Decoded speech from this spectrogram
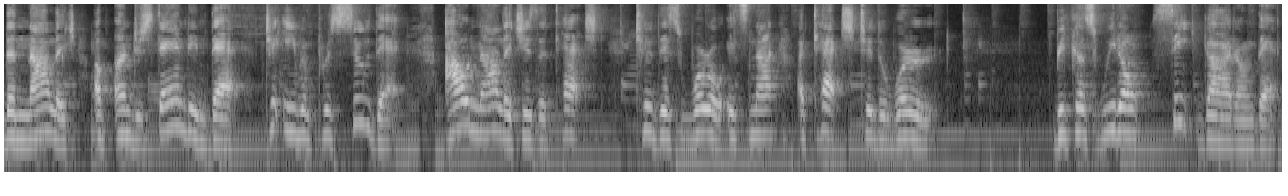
the knowledge of understanding that to even pursue that. Our knowledge is attached to this world, it's not attached to the Word because we don't seek God on that.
